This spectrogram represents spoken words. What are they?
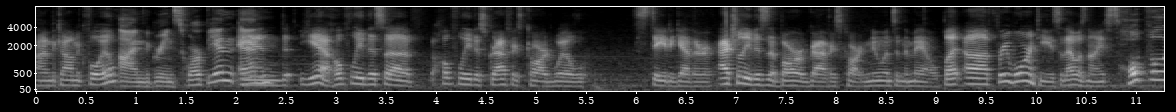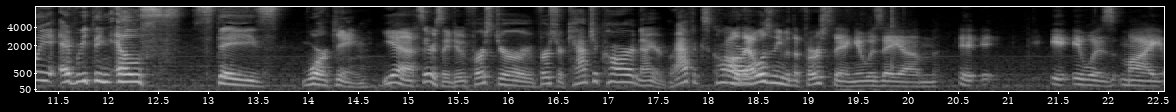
I'm the comic foil. I'm the Green Scorpion, and, and yeah, hopefully this uh hopefully this graphics card will stay together. Actually, this is a borrowed graphics card. New one's in the mail, but uh free warranty, so that was nice. hopefully everything else stays working. Yeah. Seriously, dude. First your first your capture card, now your graphics card. Oh, that wasn't even the first thing. It was a um it it, it, it was my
